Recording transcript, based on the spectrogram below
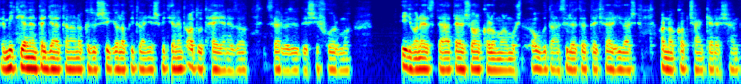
mit jelent egyáltalán a közösségi alapítvány, és mit jelent adott helyen ez a szerveződési forma. Így van ez, tehát első alkalommal most után született egy felhívás, annak kapcsán keresem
